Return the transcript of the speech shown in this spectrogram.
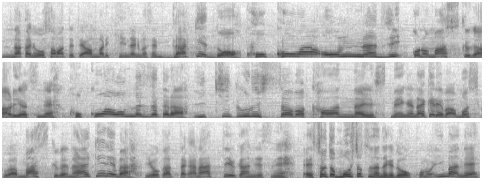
中に収まっててあんまり気になりません。だけどここは同じ。このマスクがあるやつね。ここは同じだから息苦しさは変わんないです。面がなければもしくはマスクがなければよかったかなっていう感じですね。えそれともう一つなんだけどこの今ね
